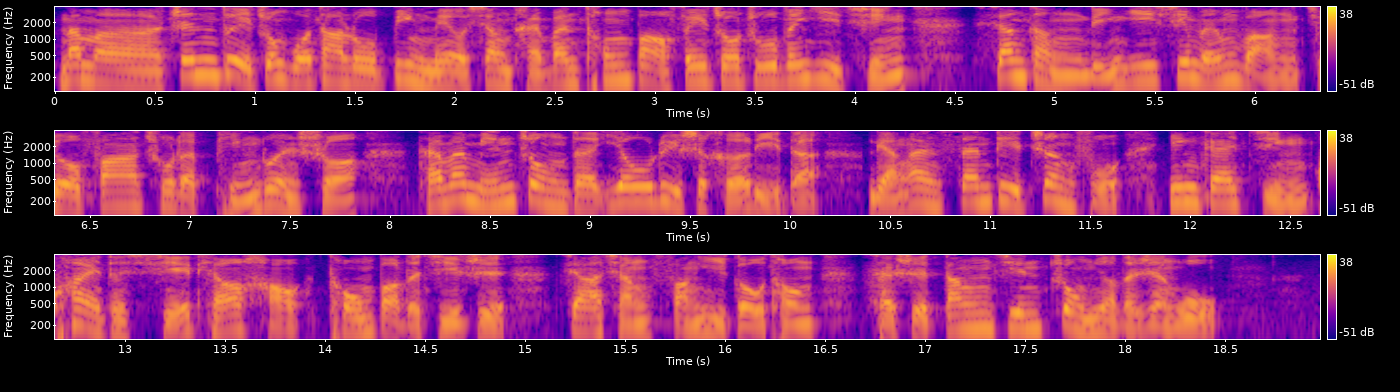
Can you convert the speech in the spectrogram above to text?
那么，针对中国大陆并没有向台湾通报非洲猪瘟疫情，香港零一新闻网就发出了评论说，台湾民众的忧虑是合理的，两岸三地政府应该尽快的协调好通报的机制，加强防疫沟通，才是当今重要的任务。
